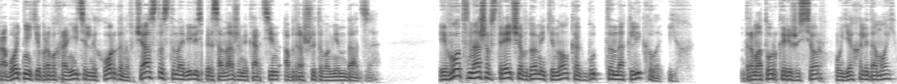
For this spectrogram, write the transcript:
Работники правоохранительных органов часто становились персонажами картин Абдрашитова Миндадзе. И вот наша встреча в Доме кино как будто накликала их. Драматург и режиссер уехали домой.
